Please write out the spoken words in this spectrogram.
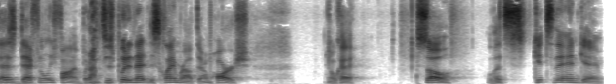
That's definitely fine. But I'm just putting that disclaimer out there. I'm harsh. Okay. So let's get to the end game.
